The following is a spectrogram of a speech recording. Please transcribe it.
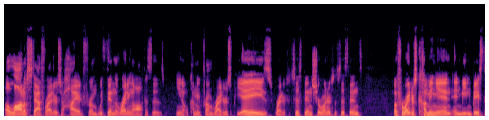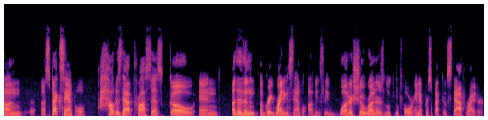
a lot of staff writers are hired from within the writing offices, you know, coming from writers' PAs, writers' assistants, showrunners' assistants. But for writers coming in and meeting based on a spec sample, how does that process go? And other than a great writing sample, obviously, what are showrunners looking for in a prospective staff writer?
